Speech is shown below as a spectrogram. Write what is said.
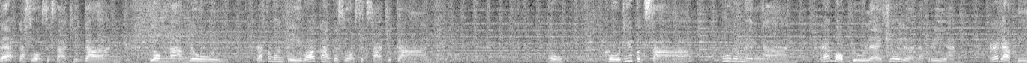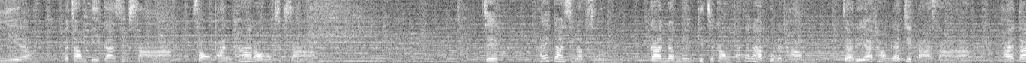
และกระทรวงศึกษาธิการ ลงนามโดย รัฐมนตรีว่าการกระทรวงศึกษาธิการ 6. ครูที่ปรึกษา ผู้ดำเนินงาน ระบบดูแลช่วยเหลือนักเรียน ระดับดีเยี่ยม ประจำปีการศึกษา 2563 7. ให้การสนับสนุน การดำเนินกิจกรรมพัฒนาคุณธรรม จริยธรรมและจิตอาสา ภายใต้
